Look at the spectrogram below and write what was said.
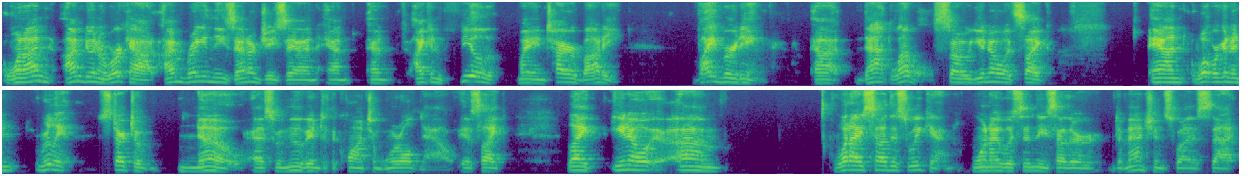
when I'm I'm doing a workout, I'm bringing these energies in and and I can feel my entire body vibrating at that level. So, you know, it's like and what we're going to really start to know as we move into the quantum world now is like like, you know, um what I saw this weekend when I was in these other dimensions was that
